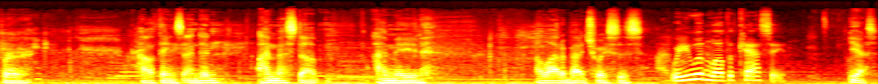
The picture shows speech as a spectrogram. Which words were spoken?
for how things ended. I messed up. I made a lot of bad choices. Were you in love with Cassie? Yes.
